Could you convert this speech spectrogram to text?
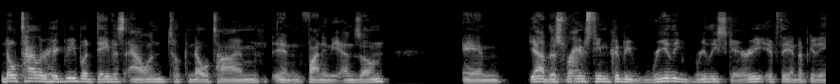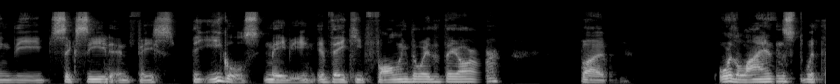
No Tyler Higbee, but Davis Allen took no time in finding the end zone. And yeah, this Rams team could be really, really scary if they end up getting the sixth seed and face the Eagles, maybe if they keep falling the way that they are. But or the Lions with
